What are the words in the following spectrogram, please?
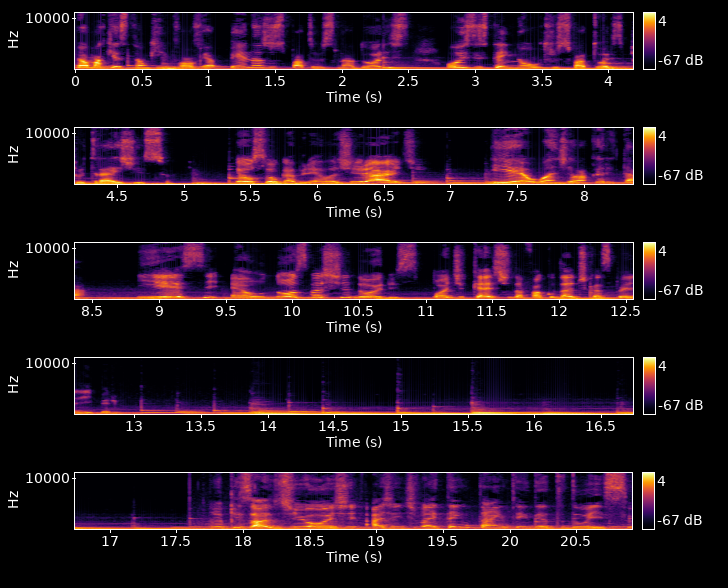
É uma questão que envolve apenas os patrocinadores ou existem outros fatores por trás disso? Eu sou Gabriela Girardi. E eu, Ângela Caritá. E esse é o Nos Bastidores, podcast da Faculdade Casper Libero. Episódio de hoje, a gente vai tentar entender tudo isso.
